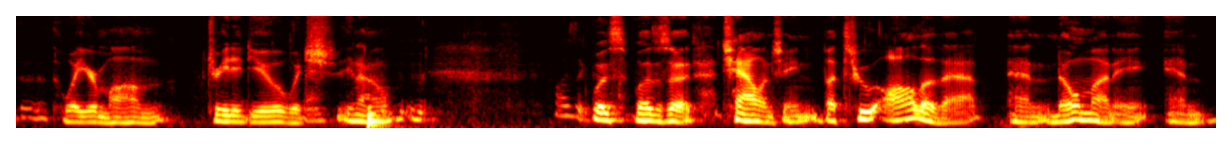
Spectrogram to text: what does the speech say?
the, the way your mom treated you, which you know Was was was uh, challenging. But through all of that, and no money, and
